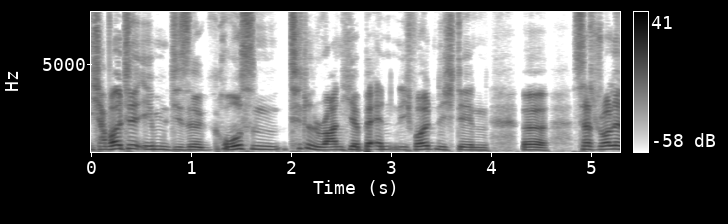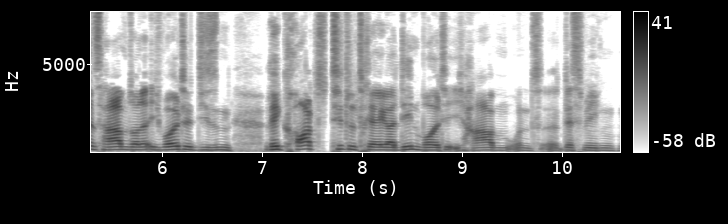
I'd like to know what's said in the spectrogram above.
ich wollte eben diese großen Titelrun hier beenden. Ich wollte nicht den äh, Seth Rollins haben, sondern ich wollte diesen Rekordtitelträger, den wollte ich haben und äh, deswegen.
